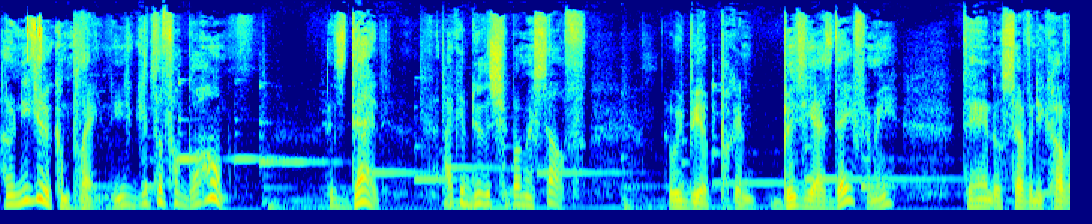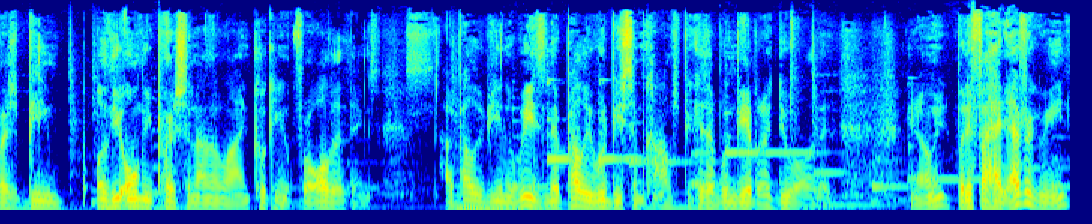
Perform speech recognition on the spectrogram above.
I don't need you to complain. You get the fuck go home. It's dead. I could do this shit by myself. It would be a fucking busy ass day for me to handle 70 covers being the only person on the line cooking for all the things. I'd probably be in the weeds and there probably would be some comps because I wouldn't be able to do all of it. You know what I mean? But if I had Evergreen,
